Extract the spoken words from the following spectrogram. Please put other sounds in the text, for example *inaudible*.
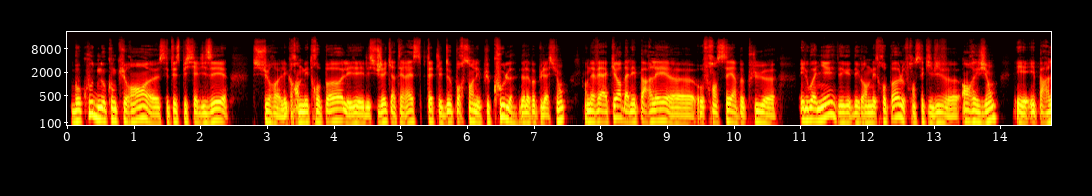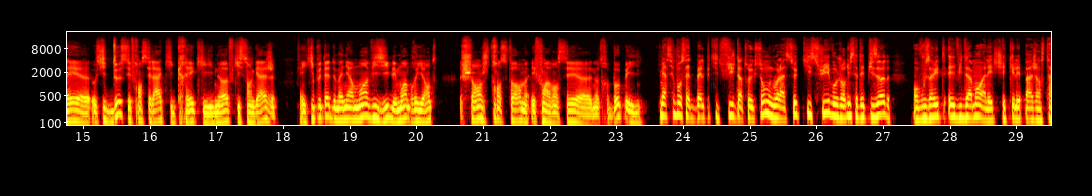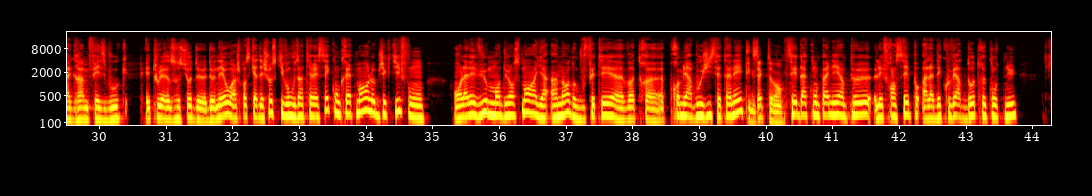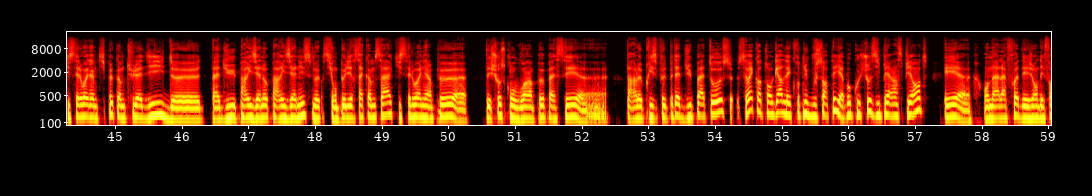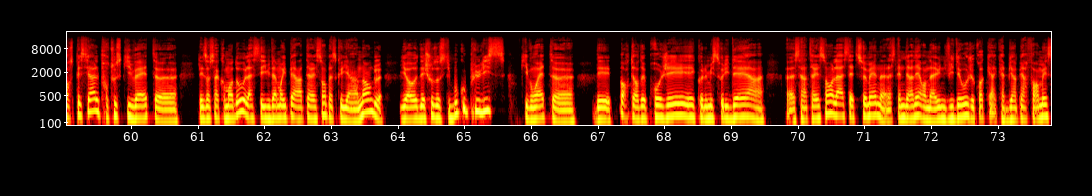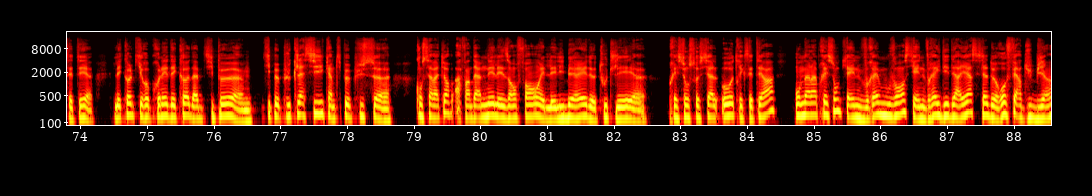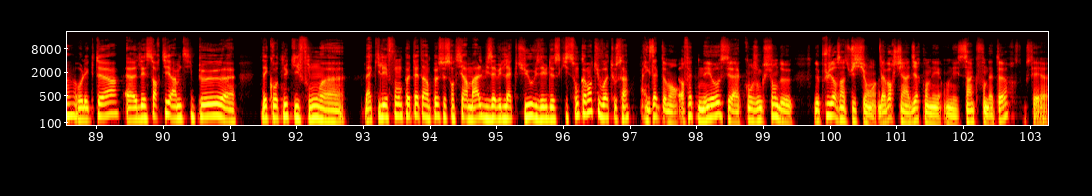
beaucoup de nos concurrents euh, s'étaient spécialisés sur les grandes métropoles et les sujets qui intéressent peut-être les 2% les plus cool de la population. On avait à cœur d'aller parler euh, aux Français un peu plus euh, éloignés des, des, grandes métropoles, aux Français qui vivent en région, et, et parler aussi de ces Français-là qui créent, qui innovent, qui s'engagent, et qui peut-être de manière moins visible et moins bruyante changent, transforment et font avancer euh, notre beau pays. Merci pour cette belle petite fiche d'introduction. Donc voilà, ceux qui suivent aujourd'hui cet épisode, on vous invite évidemment à aller checker les pages Instagram, Facebook et tous les réseaux sociaux de, de Neo. Hein. Je pense qu'il y a des choses qui vont vous intéresser. Concrètement, l'objectif, on, on l'avait vu au moment du lancement hein, il y a un an, donc vous fêtez euh, votre euh, première bougie cette année. Exactement. C'est d'accompagner un peu les Français pour, à la découverte d'autres contenus qui s'éloigne un petit peu, comme tu l'as dit, de bah, du parisiano-parisianisme, si on peut dire ça comme ça, qui s'éloigne un peu euh, des choses qu'on voit un peu passer euh, par le prisme peut-être du pathos. C'est vrai quand on regarde les contenus que vous sortez, il y a beaucoup de choses hyper inspirantes et euh, on a à la fois des gens des forces spéciales pour tout ce qui va être les anciens commandos. Là, c'est évidemment hyper intéressant parce qu'il y a un angle. Il y a des choses aussi beaucoup plus lisses qui vont être des porteurs de projets, économie solidaire, euh, c'est intéressant. Là, cette semaine, la semaine dernière, on a une vidéo, je crois, qui a, qui a bien performé. C'était euh, l'école qui reprenait des codes un petit peu, euh, un petit peu plus classiques, un petit peu plus conservateurs, afin d'amener les enfants et de les libérer de toutes les pressions sociales autres, etc. On a l'impression qu'il y a une vraie mouvance, il y a une vraie idée derrière, c'est celle de refaire du bien aux lecteurs, de les sortir un petit peu des contenus qui font bah, qui les font peut-être un peu se sentir mal vis-à-vis de l'actu ou vis-à-vis de ce qu'ils sont. Comment tu vois tout ça? Exactement. En fait, Néo, c'est la conjonction de de plusieurs intuitions. D'abord, je tiens à dire qu'on est, on est cinq fondateurs. C'est, euh,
